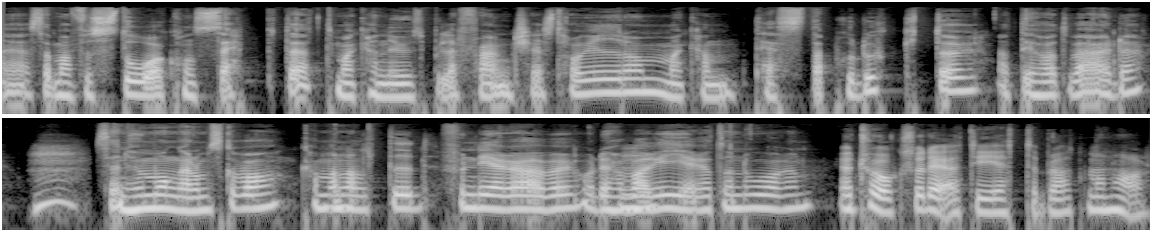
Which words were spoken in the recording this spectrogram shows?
eh, så att man förstår konceptet. Man kan utbilda franchisetagare i dem, man kan testa produkter, att det har ett värde. Mm. Sen hur många de ska vara kan man Mm. alltid fundera över och det har Mm. varierat under åren. Jag tror också det, att det är jättebra att man har.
